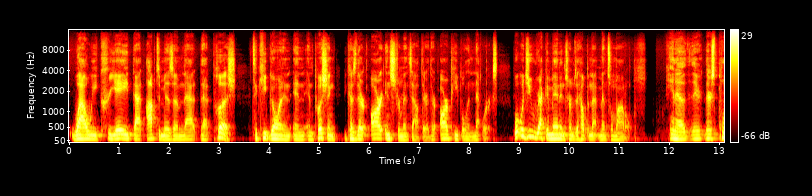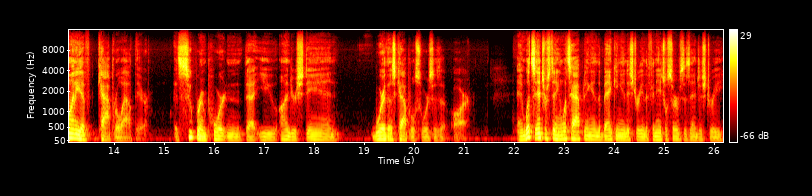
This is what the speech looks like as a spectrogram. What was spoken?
while we create that optimism, that, that push to keep going and, and, and pushing? Because there are instruments out there, there are people and networks. What would you recommend in terms of helping that mental model? You know, there, there's plenty of capital out there. It's super important that you understand where those capital sources are. And what's interesting, what's happening in the banking industry and the financial services industry,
